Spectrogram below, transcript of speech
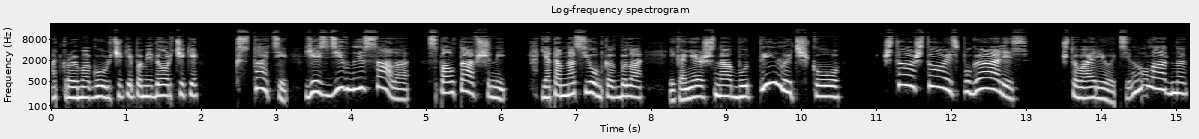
Откроем огурчики, помидорчики. Кстати, есть дивное сало с Полтавщины. Я там на съемках была. И, конечно, бутылочку. Что-что, испугались? Что вы орете? Ну, ладно,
